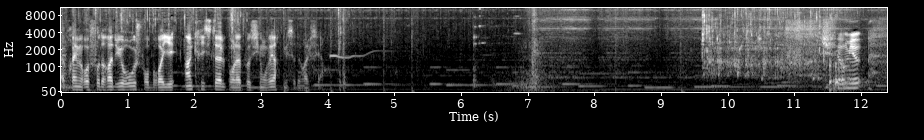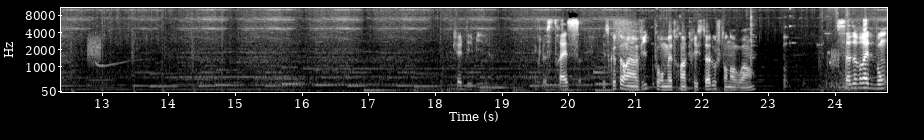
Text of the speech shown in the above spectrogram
Après, il me refaudra du rouge pour broyer un cristal pour la potion verte, mais ça devrait le faire. Je fais au mieux. Quel débile. Avec le stress. Est-ce que t'aurais un vide pour mettre un cristal ou je t'en envoie un? Ça devrait être bon.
